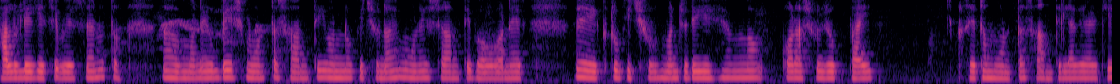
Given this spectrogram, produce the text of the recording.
ভালো লেগেছে বেশ, জানো তো? মানে বেশ মনটা শান্তি, অন্য কিছু নয়। মনের শান্তি, ভগবানের একটু কিছু মানে যদি করার সুযোগ পাই। সেটা মনটা শান্তি লাগে আর কি।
